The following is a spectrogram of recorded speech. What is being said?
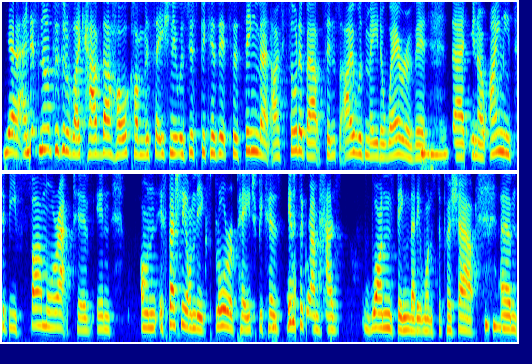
yeah and it's not to sort of like have that whole conversation it was just because it's a thing that i've thought about since i was made aware of it mm-hmm. that you know i need to be far more active in on especially on the explorer page because instagram has one thing that it wants to push out. Mm-hmm. Um,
